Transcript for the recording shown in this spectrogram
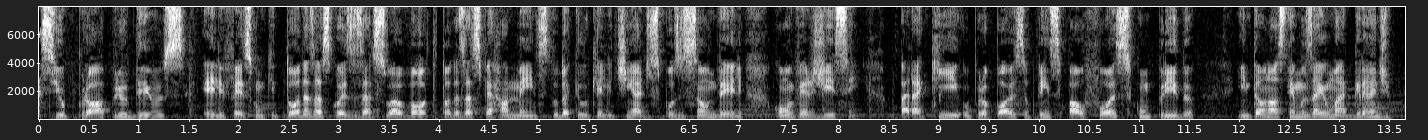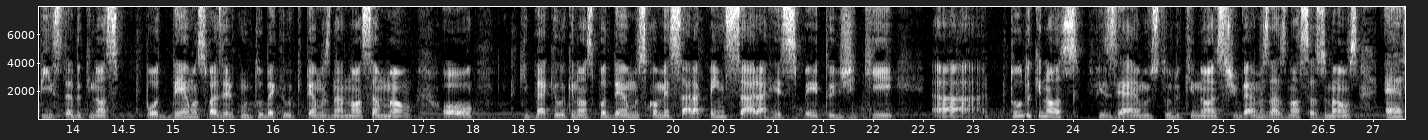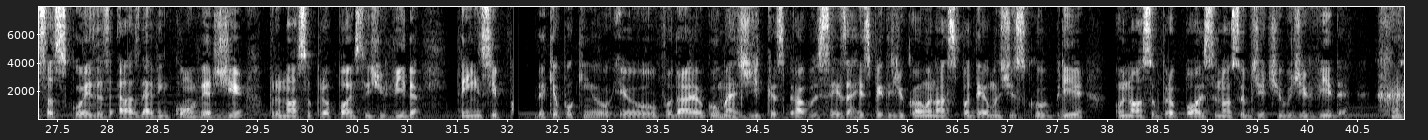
se o próprio Deus, ele fez com que todas as coisas à sua volta, todas as ferramentas, tudo aquilo que ele tinha à disposição dele convergissem para que o propósito principal fosse cumprido, então nós temos aí uma grande pista do que nós podemos fazer com tudo aquilo que temos na nossa mão, ou daquilo que nós podemos começar a pensar a respeito de que ah, tudo que nós fizermos, tudo que nós tivermos nas nossas mãos, essas coisas elas devem convergir para o nosso propósito de vida principal. Daqui a pouquinho eu vou dar algumas dicas para vocês a respeito de como nós podemos descobrir o nosso propósito, o nosso objetivo de vida.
